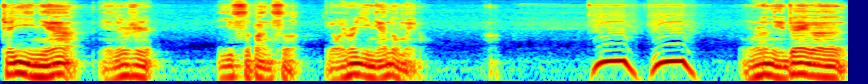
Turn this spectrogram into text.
这一年也就是一次半次，有时候一年都没有。啊，我说你这个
